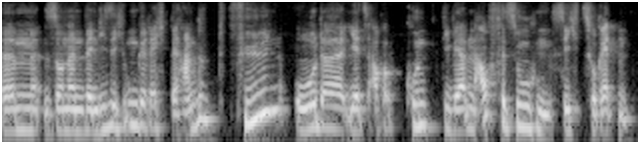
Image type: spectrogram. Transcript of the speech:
ähm, sondern wenn die sich ungerecht behandelt fühlen oder jetzt auch aufgrund, die werden auch versuchen, sich zu retten.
